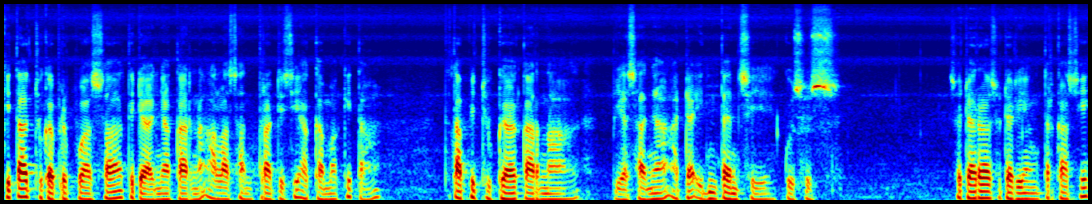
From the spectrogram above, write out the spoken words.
Kita juga berpuasa tidak hanya karena alasan tradisi agama kita, tetapi juga karena biasanya ada intensi khusus. Saudara-saudari yang terkasih,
